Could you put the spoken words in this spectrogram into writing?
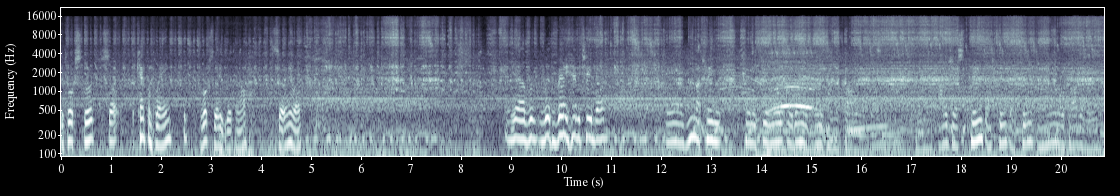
it works good. So I can't complain. It works very good now. So anyway. Yeah, with, with very heavy table and I'm not really 23 no, I don't have any kind of problem. I just print and print and print and no problem at all.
